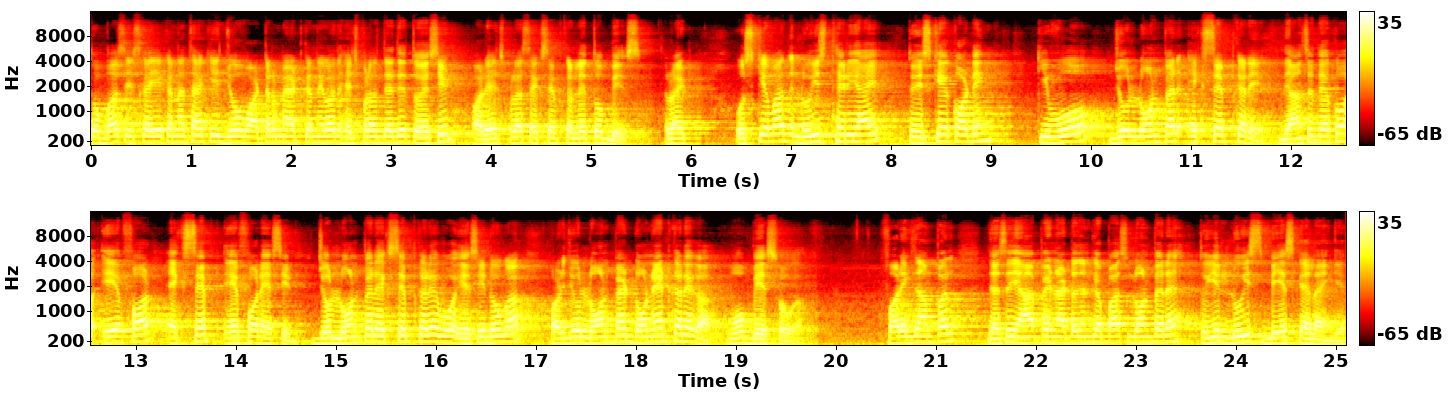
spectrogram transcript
तो बस इसका ये करना था कि जो वाटर में ऐड करने के बाद H प्लस दे दे तो एसिड और H प्लस एक्सेप्ट कर ले तो बेस राइट उसके बाद लुइस थेरी आई तो इसके अकॉर्डिंग कि वो जो लोन पर एक्सेप्ट करे, ध्यान से देखो A for accept A for acid जो लोन पर एक्सेप्ट करे, वो एसिड होगा, और जो लोन पर डोनेट करेगा, वो बेस होगा. फॉर एग्ज़ाम्पल जैसे यहाँ पे नाइट्रोजन के पास लोन पर है तो ये लुइस बेस कहलाएँगे.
